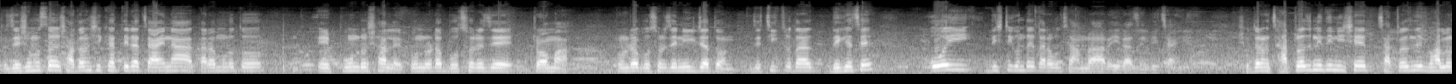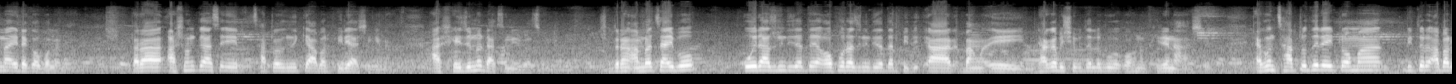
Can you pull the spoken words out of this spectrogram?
তো যে সমস্ত সাধারণ শিক্ষার্থীরা চায় না, তারা মূলত এই পনেরো সালে, পনেরোটা বছরে যে ট্রমা পনেরো বছরে যে নির্যাতন, যে চিত্র তারা দেখেছে, ওই দৃষ্টিকোণ থেকে তারা বলছে, আমরা আর এই রাজনীতি চাই না। সুতরাং ছাত্র রাজনীতি নিষেধ, ছাত্র রাজনীতি ভালো না, এটাকেও বলে না। তারা আশঙ্কা আছে এর ছাত্র রাজনীতিকে আবার ফিরে আসে কিনা। আর সেই জন্য ডাকছে নির্বাচন। সুতরাং আমরা চাইব ওই রাজনীতি যাতে অপরাজনীতি যাতে আর বাংলা, এই ঢাকা বিশ্ববিদ্যালয় কখনো ফিরে না আসে। এখন ছাত্রদের এই ট্রমার ভিতরে আবার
